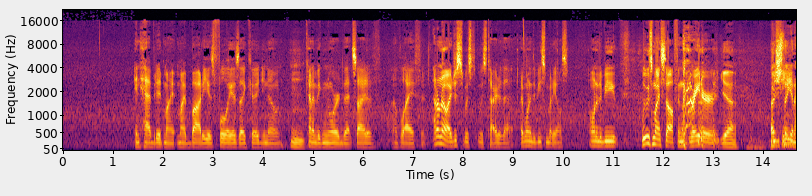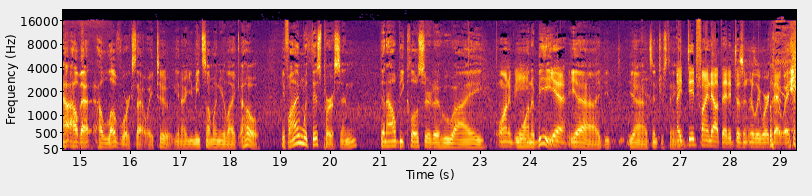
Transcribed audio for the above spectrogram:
inhabited my, my body as fully as I could. You know, Hmm. kind of ignored that side of, of life. And I don't know. I just was was tired of that. I wanted to be somebody else. I wanted to be lose myself in the greater. Yeah. I was just thinking how, how that how love works that way too. You know, you meet someone, you're like, oh, if I'm with this person, then I'll be closer to who I want to be. want to be. Yeah. yeah, it, yeah. It's interesting. I did find out that it doesn't really work that way.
